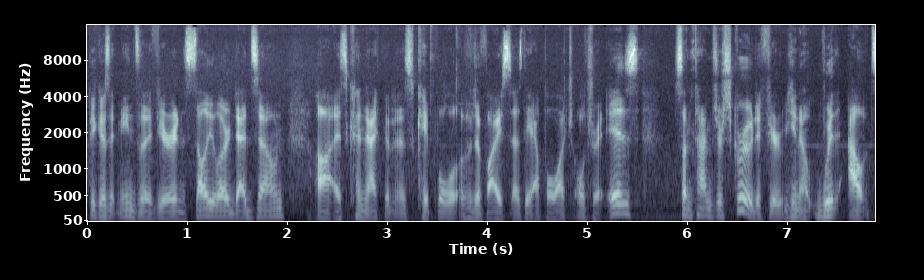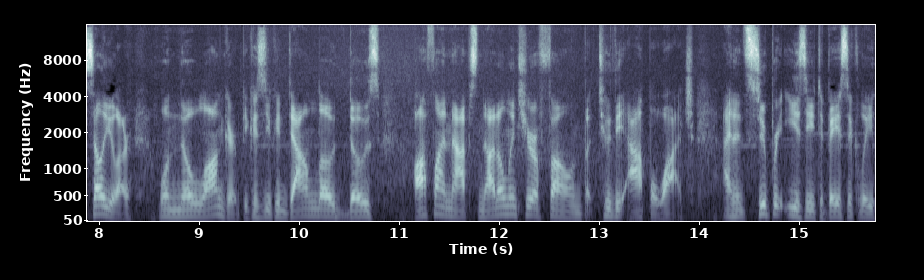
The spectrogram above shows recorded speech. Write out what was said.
because it means that if you're in a cellular dead zone, uh, it's connected and as capable of a device as the Apple Watch Ultra is, sometimes you're screwed if you're, you know, without cellular. Well, no longer because you can download those offline maps not only to your phone, but to the Apple Watch. And it's super easy to basically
